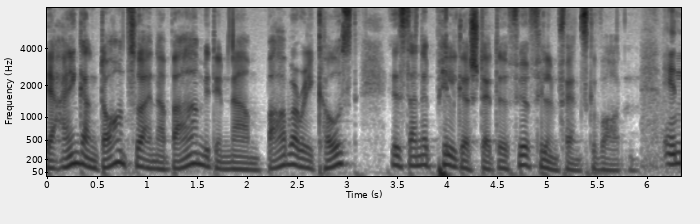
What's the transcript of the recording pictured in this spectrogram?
Der Eingang dort zu einer Bar mit dem Namen Barbary Coast ist eine Pilgerstätte für Filmfans geworden. Im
